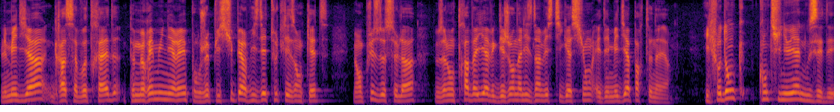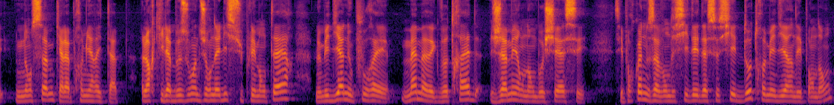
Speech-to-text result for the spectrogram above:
Le média, grâce à votre aide, peut me rémunérer pour que je puisse superviser toutes les enquêtes, mais en plus de cela, nous allons travailler avec des journalistes d'investigation et des médias partenaires. Il faut donc continuer à nous aider. Nous n'en sommes qu'à la première étape. Alors qu'il a besoin de journalistes supplémentaires, le média ne pourrait, même avec votre aide, jamais en embaucher assez. C'est pourquoi nous avons décidé d'associer d'autres médias indépendants.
